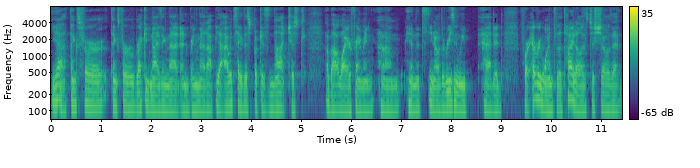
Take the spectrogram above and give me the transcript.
Yeah thanks for thanks for recognizing that and bringing that up. Yeah i would say this book is not just about wireframing. Um, and it's you know the reason we added for everyone to the title is to show that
